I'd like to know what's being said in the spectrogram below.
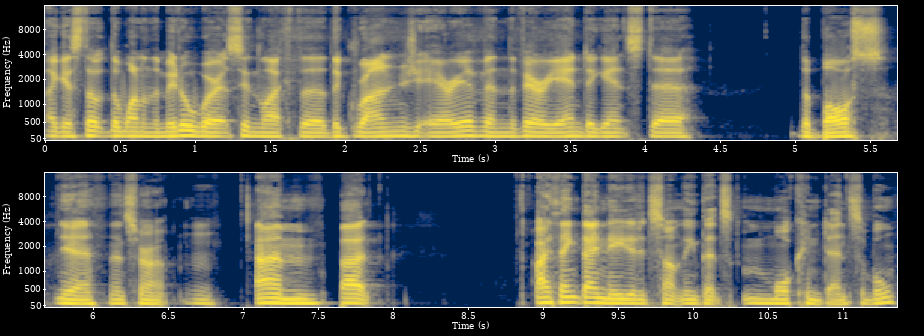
I guess the the one in the middle where it's in like the the grunge area, then the very end against uh, the boss. Yeah, that's right. Mm. Um, but I think they needed something that's more condensable,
